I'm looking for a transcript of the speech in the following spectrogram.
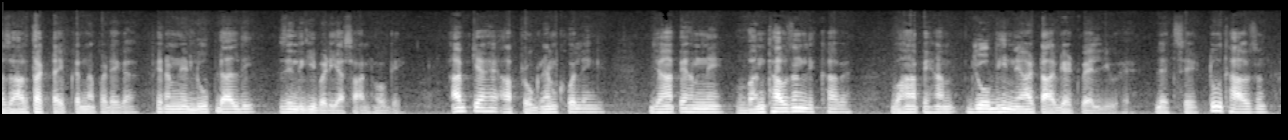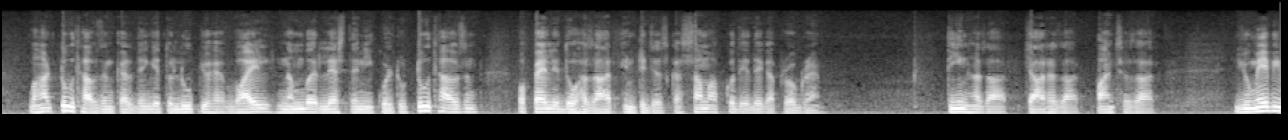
ہزار تک ٹائپ کرنا پڑے گا، پھر ہم نے لوپ ڈال دی، زندگی بڑی آسان ہو گئی۔ اب کیا ہے؟ آپ پروگرام کھولیں گے، جہاں پہ ہم نے ون تھاؤزینڈ لکھا ہوا ہے، وہاں پہ ہم جو بھی نیا ٹارگیٹ ویلیو ہے لیٹ سے ٹو تھاؤزینڈ وہاں ٹو تھاؤزینڈ کر دیں گے تو لوپ جو ہے while number less than equal to two thousand اور پہلے دو ہزار انٹیجرز کا سم آپ کو دے دے گا پروگرام تین ہزار، چار ہزار، پانچ ہزار. You may be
